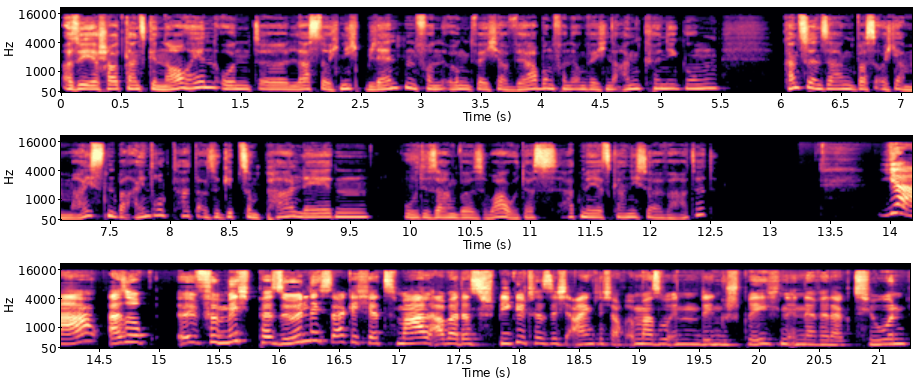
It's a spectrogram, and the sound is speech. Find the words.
Also ihr schaut ganz genau hin und äh, lasst euch nicht blenden von irgendwelcher Werbung, von irgendwelchen Ankündigungen. Kannst du denn sagen, was euch am meisten beeindruckt hat? Also gibt es so ein paar Läden, wo du sagen würdest, wow, das hat mir jetzt gar nicht so erwartet? Ja, also für mich persönlich sage ich jetzt mal, aber das spiegelte sich eigentlich auch immer so in den Gesprächen in der Redaktion,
